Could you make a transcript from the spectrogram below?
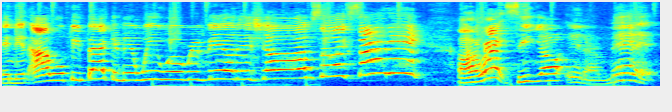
And then I will be back and then we will reveal this, y'all. I'm so excited. All right, see y'all in a minute.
